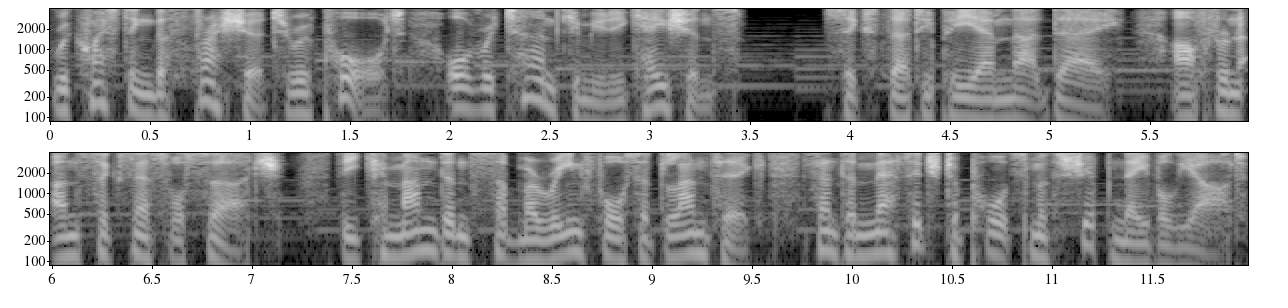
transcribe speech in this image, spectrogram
requesting the Thresher to report or return communications. 6:30 p.m. that day, after an unsuccessful search, the Commandant Submarine Force Atlantic sent a message to Portsmouth Ship Naval Yard,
